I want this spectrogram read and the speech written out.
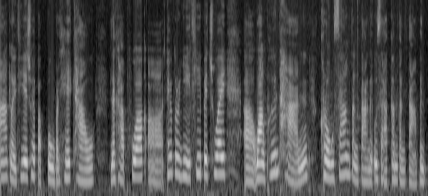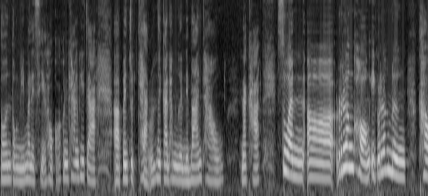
มากเลยที่จะช่วยปรับปรุงประเทศเขานะคะ พวกเอ่อเทคโนโลยีที่ไปช่วยเอ่อวางพื้นฐานโครงสร้างต่างๆ ในอุตสาหกรรมต่างๆ เป็นต้นตรงนี้มาเลเซียเขาก็ค่อนข้างที่จะเอ่อเป็นจุดแข็งในการทำเงินในบ้านเขานะคะ ส่วนเอ่อเรื่องของอีกเรื่องหนึ่งเขา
